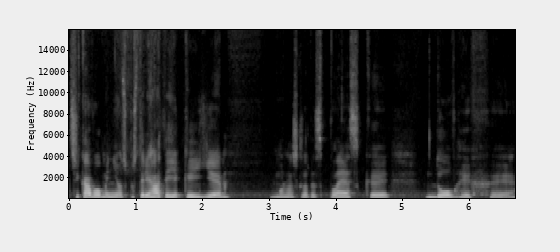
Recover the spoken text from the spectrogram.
Цікаво мені от спостерігати, який можна сказати, сплеск е, довгих, е,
